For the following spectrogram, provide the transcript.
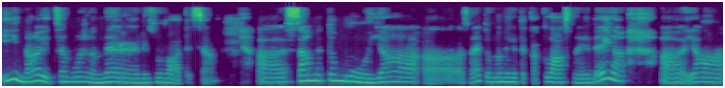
і навіть це може не реалізуватися. Саме тому я, знаєте, в мене є така класна ідея, я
